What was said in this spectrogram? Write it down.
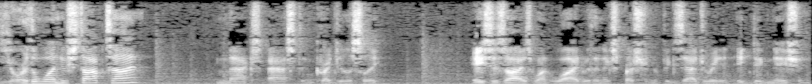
You're the one who stopped time? Max asked incredulously. Ace's eyes went wide with an expression of exaggerated indignation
